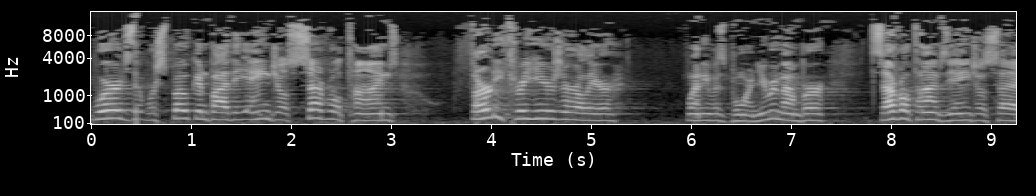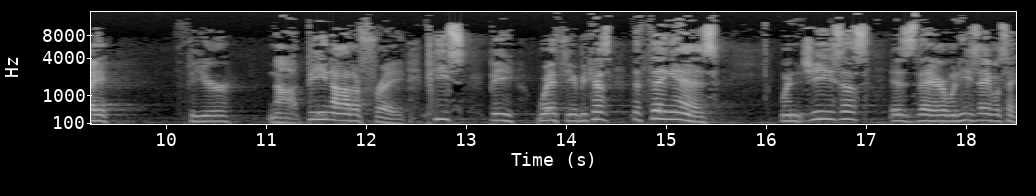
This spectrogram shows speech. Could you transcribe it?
words that were spoken by the angel several times 33 years earlier when he was born. You remember, several times the angels say, Fear not. Be not afraid. Peace be with you. Because the thing is, when Jesus is there, when he's able to say,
